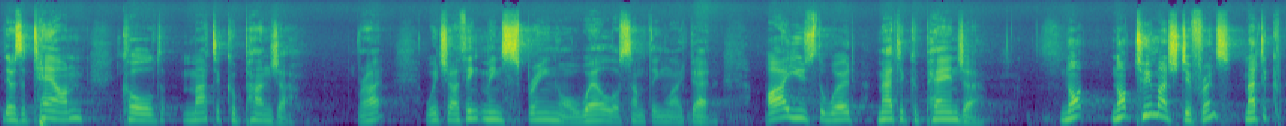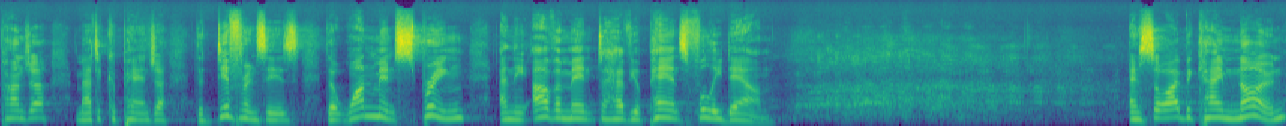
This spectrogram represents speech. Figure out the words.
There was a town called Matakupanja right? Which I think means spring or well or something like that. I used the word Matakupanja. Not, not too much difference. Matakupanja, Matakupanja. The difference is that one meant spring and the other meant to have your pants fully down. And so I became known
